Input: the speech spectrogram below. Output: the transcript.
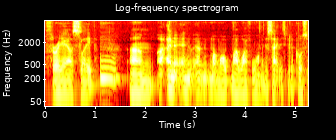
three hours sleep. Mm. Um, and and, and my, my, wife will want me to say this, but of course,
